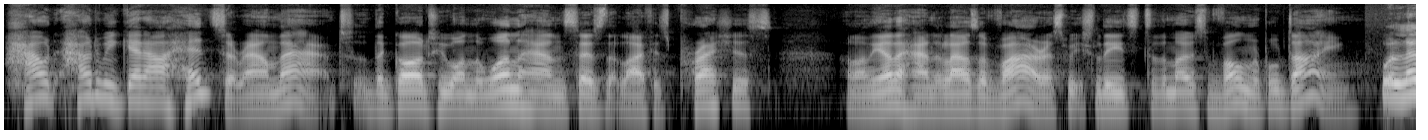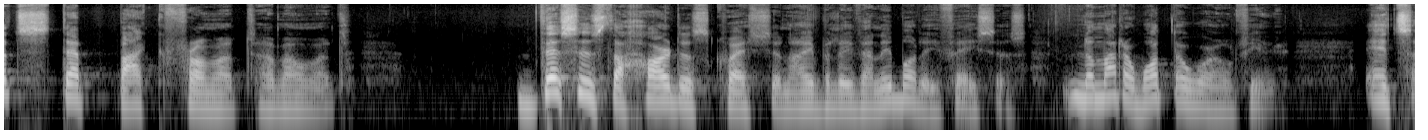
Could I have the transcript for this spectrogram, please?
How, how do we get our heads around that? The God who, on the one hand, says that life is precious, and on the other hand, allows a virus which leads to the most vulnerable dying. Well, let's step back from it a moment. This is the hardest question I believe anybody faces, no matter what their worldview. It's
